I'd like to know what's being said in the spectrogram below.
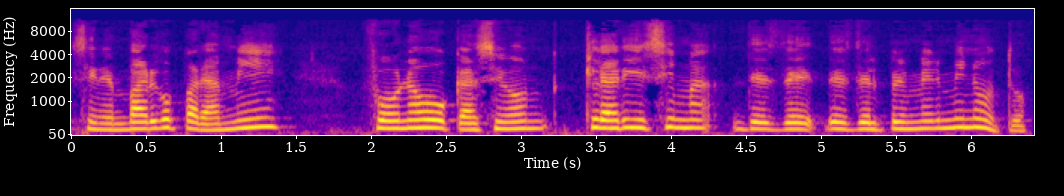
Sin embargo, para mí fue una vocación clarísima desde, desde el primer minuto.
